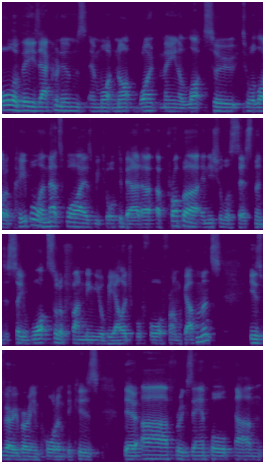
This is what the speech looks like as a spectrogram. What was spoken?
all of these acronyms and whatnot won't mean a lot to, to a lot of people. And that's why, as we talked about, a, a, proper initial assessment to see what sort of funding you'll be eligible for from governments is very, very important because there are, for example, um,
